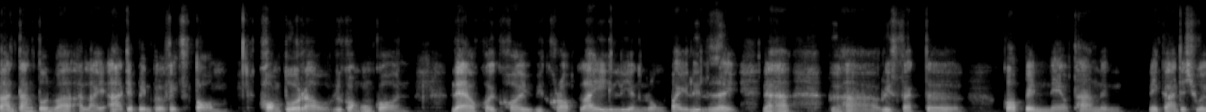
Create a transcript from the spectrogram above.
การตั้งต้นว่าอะไรอาจจะเป็น perfect storm ของตัวเราหรือขององค์กร แล้วค่อยๆ วิเคราะห์ไล่เรียงลงไปเรื่อยๆนะฮะเพื่อหา risk factor ก็เป็นแนวทางหนึ่ง ในการจะช่วย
